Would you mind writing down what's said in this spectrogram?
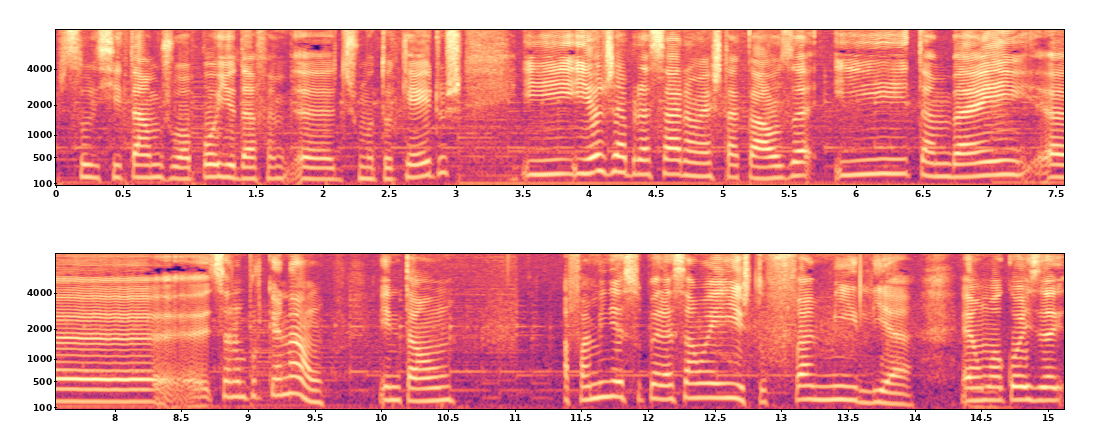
solicitamos o apoio da, uh, dos motoqueiros e, e, eles abraçaram esta causa e também uh, disseram por que não. Então, a família superação é isto, família. É uma coisa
